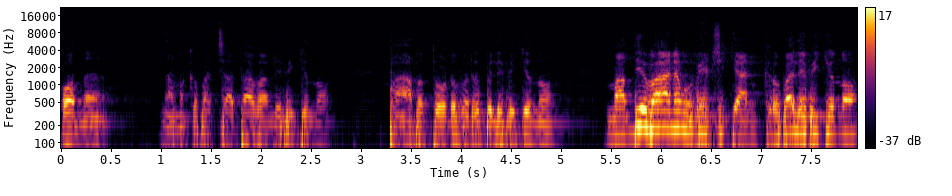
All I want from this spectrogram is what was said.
ഒന്ന് നമുക്ക് പശ്ചാത്താപം ലഭിക്കുന്നു. പാപത്തോട് വെറുപ്പ് ലഭിക്കുന്നു. മദ്യപാനം ഉപേക്ഷിക്കാൻ കൃപ ലഭിക്കുന്നു.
